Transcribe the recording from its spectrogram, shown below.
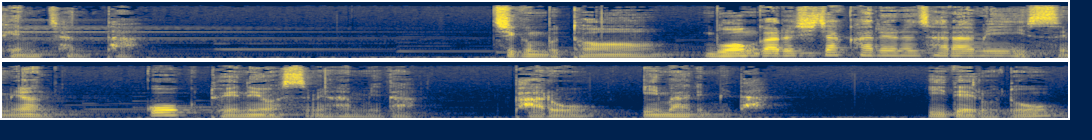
괜찮다. 지금부터 무언가를 시작하려는 사람이 있으면 꼭 되뇌었으면 합니다. 바로 이 말입니다. 이대로도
